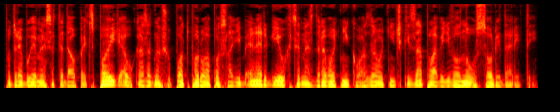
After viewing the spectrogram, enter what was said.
Potrebujeme sa teda opäť spojiť a ukázať našu podporu a poslať im energiu, chceme zdravotníkov a zdravotníčky zaplaviť vlnou solidarity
